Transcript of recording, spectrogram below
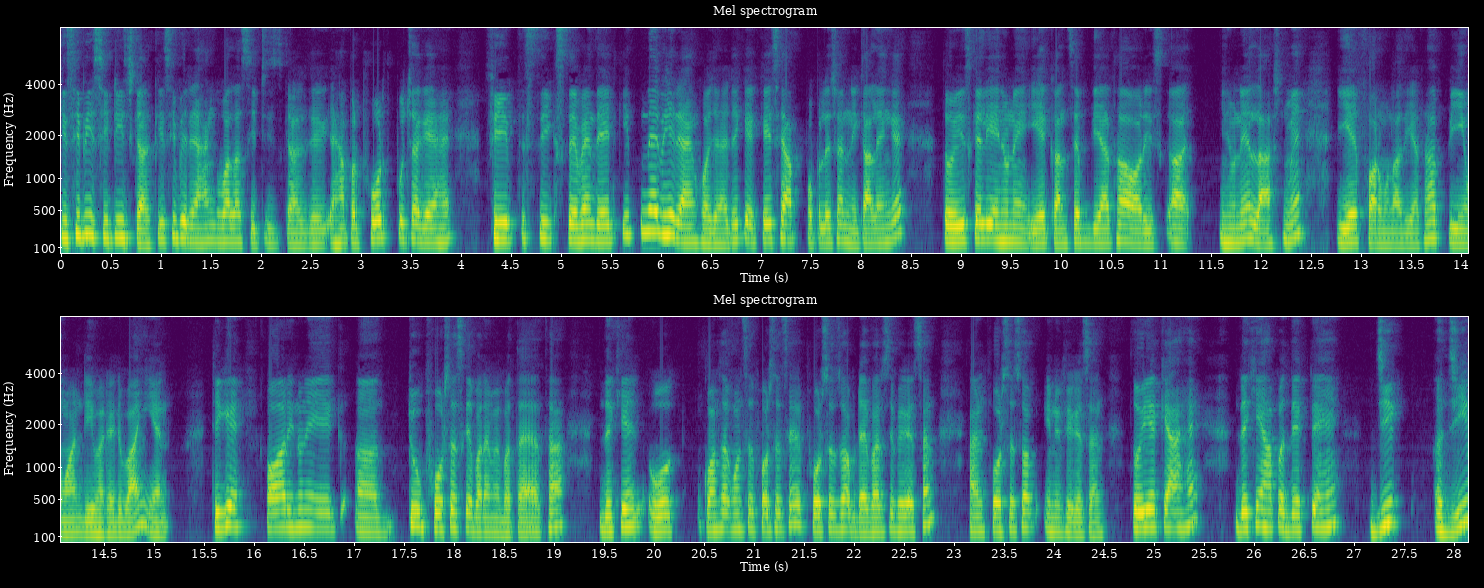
किसी भी सिटीज़ का, किसी भी रैंक वाला सिटीज़ का यहाँ पर फोर्थ पूछा गया है फिफ्थ सिक्स सेवन एट कितने भी रैंक हो जाए, ठीक है? कैसे आप पॉपुलेशन निकालेंगे? तो इसके लिए इन्होंने ये कंसेप्ट दिया था और इसका इन्होंने लास्ट में ये फॉर्मूला दिया था P one divided by N ठीक है? और इन्होंने एक टू फोर्सेस के बारे में बताया था। देखिए, वो कौन सा कौन सा फोर्सेस है? Forces of diversification and forces of unification तो ये क्या है? देखिए, यहाँ पर देखते हैं। G G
